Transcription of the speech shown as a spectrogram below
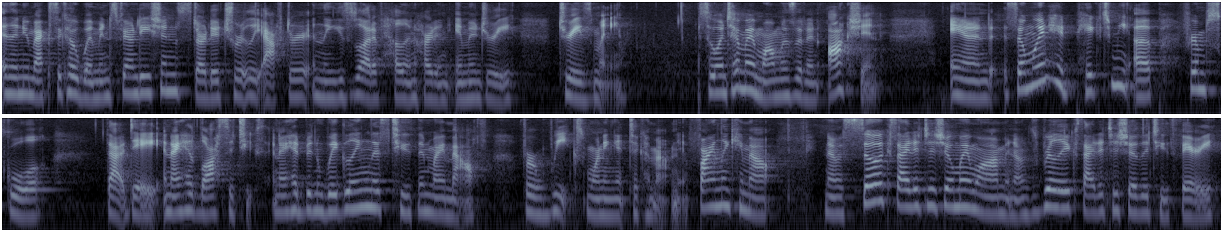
And the New Mexico Women's Foundation started shortly after, and they used a lot of Helen Hardin imagery to raise money. So one time my mom was at an auction, and someone had picked me up from school that day, and I had lost a tooth. And I had been wiggling this tooth in my mouth for weeks, wanting it to come out. And it finally came out. And I was so excited to show my mom, and I was really excited to show the tooth fairy.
